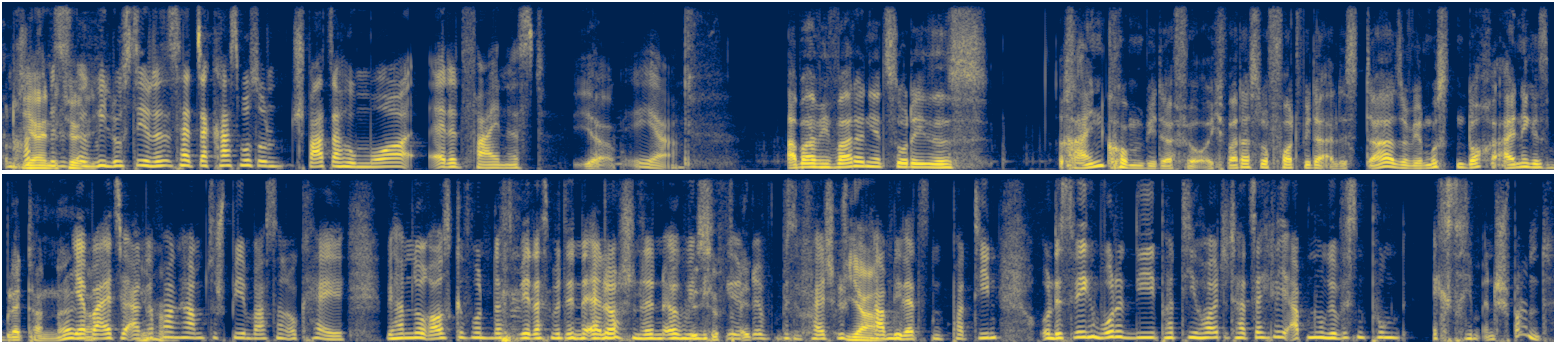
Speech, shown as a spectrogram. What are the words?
Und trotzdem Ja, ist es irgendwie lustig. Und das ist halt Sarkasmus und schwarzer Humor at its finest. ja. Ja. Aber wie war denn jetzt so dieses Reinkommen wieder für euch? War das sofort wieder alles da? Also wir mussten doch einiges blättern, ne? Ja, aber als wir angefangen haben zu spielen, war es dann okay. Wir haben nur rausgefunden, dass wir das mit den Erloschenen irgendwie Bisschen nicht, falsch. ein bisschen falsch gespielt Ja. haben, die letzten Partien. Und deswegen wurde die Partie heute tatsächlich ab einem gewissen Punkt extrem entspannt.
